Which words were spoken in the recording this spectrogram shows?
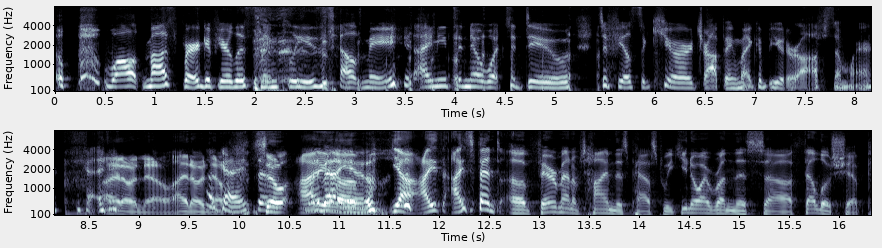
Walt Mossberg, if you're listening, please help me. I need to know what to do to feel secure dropping my computer off somewhere. Okay. I don't know. I don't know. Okay, so, so I, about um, you? yeah, I I spent a fair amount of time this past week. You know, I run this uh, fellowship.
